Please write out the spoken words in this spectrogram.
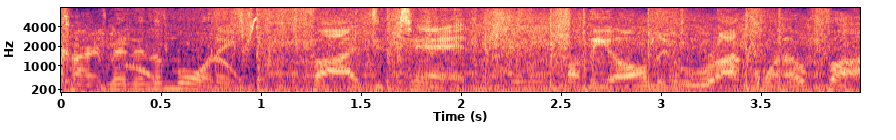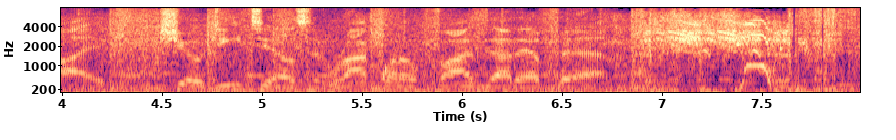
Cartman in the morning, 5 to 10 on the all new Rock 105. Show details at rock105.fm.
